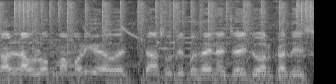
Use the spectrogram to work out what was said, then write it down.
કાલના વ્લોગમાં મળીએ હવે, ત્યાં સુધી બધાને જય દ્વારકાધીશ.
